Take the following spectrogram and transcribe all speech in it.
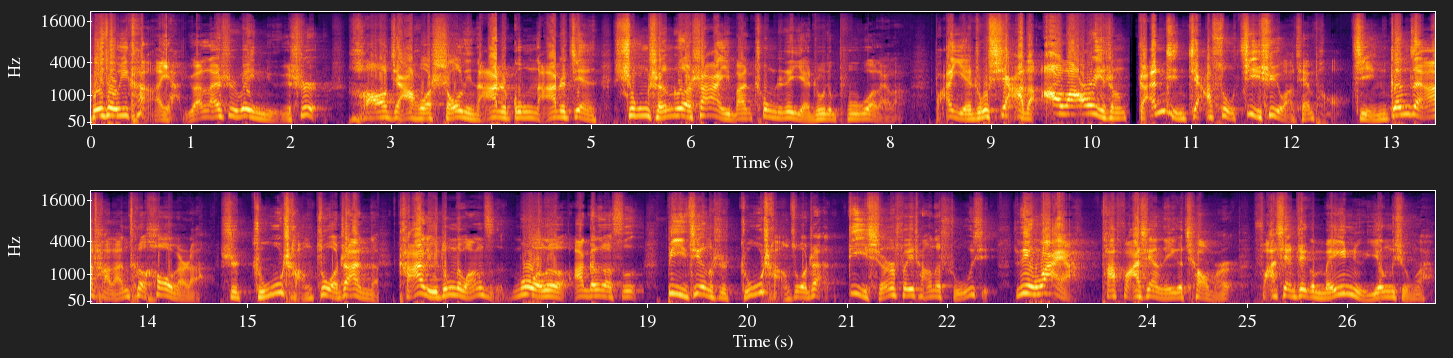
回头一看，哎呀，原来是位女士。好家伙，手里拿着弓，拿着剑，凶神恶煞一般，冲着这野猪就扑过来了，把野猪吓得嗷嗷一声，赶紧加速，继续往前跑。紧跟在阿塔兰特后边的是主场作战的卡吕东的王子莫勒阿格勒斯，毕竟是主场作战，地形非常的熟悉。另外啊。他发现了一个窍门，发现这个美女英雄啊，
